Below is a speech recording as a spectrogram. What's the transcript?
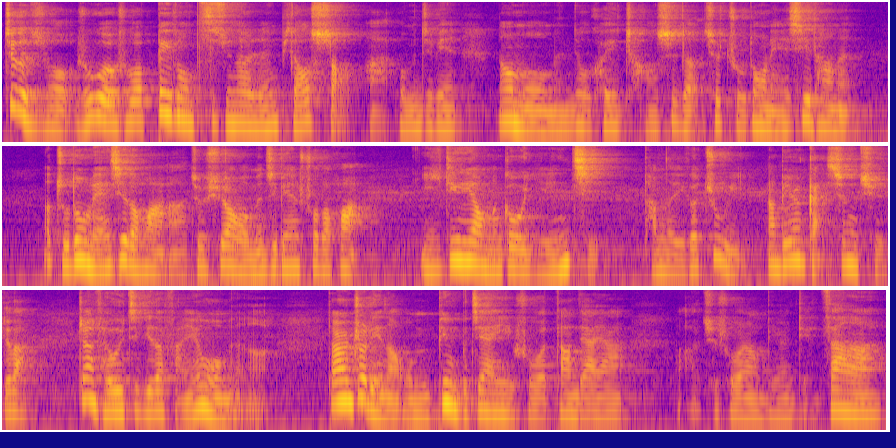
这个时候，如果说被动咨询的人比较少啊，我们这边，那么我们就可以尝试着去主动联系他们。那主动联系的话啊，就需要我们这边说的话一定要能够引起。他们的一个注意，让别人感兴趣，对吧？这样才会积极的反映我们啊。当然，这里呢，我们并不建议说当家呀啊，去说让别人点赞啊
